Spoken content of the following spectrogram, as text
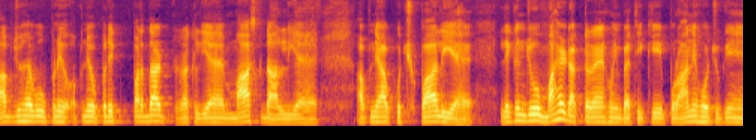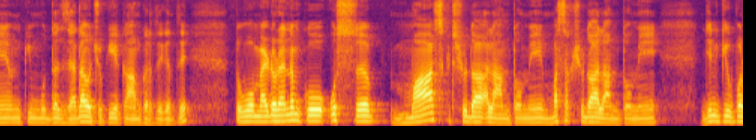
अब जो है वो अपने अपने ऊपर एक पर्दा रख लिया है, मास्क डाल लिया है, अपने आप को छुपा लिया है। लेकिन जो माहिर डॉक्टर हैं, होम्योपैथी के पुराने हो चुके हैं, उनकी मुद्दत ज़्यादा हो चुकी है काम करते करते तो वो मेडोरनम को उस मास्क शुदा अलामतों में मसक शुदा अलामतों में, जिनके ऊपर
